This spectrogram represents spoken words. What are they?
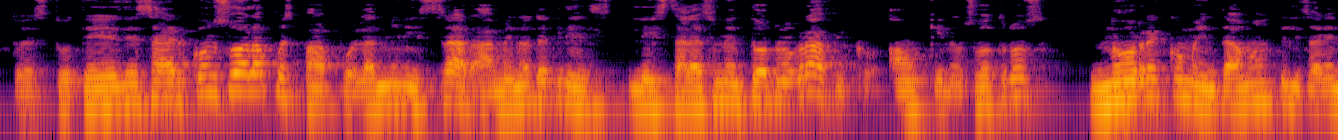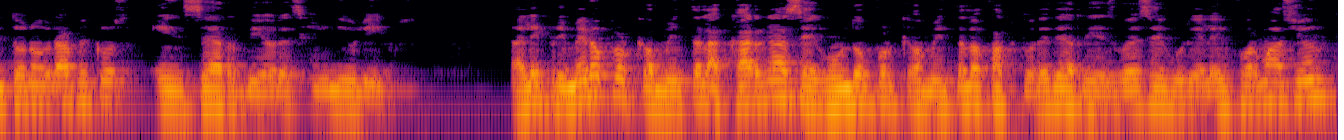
Entonces tú debes de saber consola pues para poder administrar, a menos de que le instales un entorno gráfico, aunque nosotros no recomendamos utilizar entornos gráficos en servidores GNU Linux. Primero porque aumenta la carga, segundo porque aumenta los factores de riesgo de seguridad de la información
